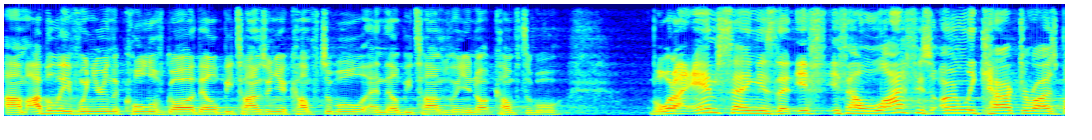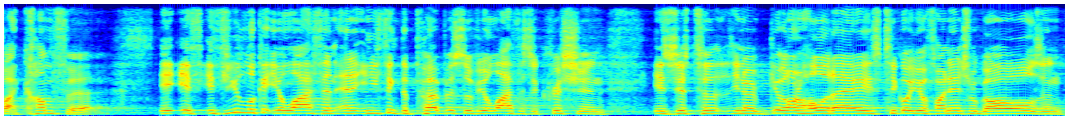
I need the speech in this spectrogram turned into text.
Um, I believe when you're in the call of God, there'll be times when you're comfortable and there'll be times when you're not comfortable. But what I am saying is that if, if our life is only characterized by comfort, if, if you look at your life and, and you think the purpose of your life as a Christian is just to, you know, go on holidays, tick all your financial goals, and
